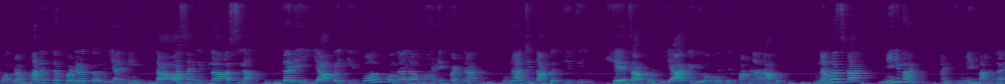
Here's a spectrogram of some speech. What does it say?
व ब्रह्मानंद पडळकर यांनी दावा सांगितला असला तरी यापैकी कोण कोणाला भारी पडणार? कुणाची ताकद किती? हेच आपण या व्हिडिओमध्ये पाहणार आहोत. नमस्कार मी भारती आणि तुम्ही पाहताय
